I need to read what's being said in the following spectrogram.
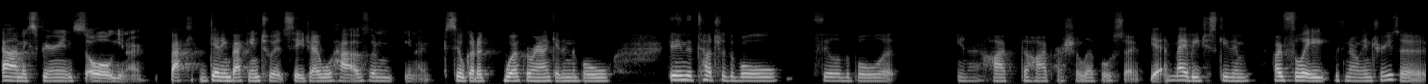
um experience or you know back getting back into it CJ will have, and you know still got to work around getting the ball, getting the touch of the ball, feel of the ball at you know high the high pressure level. So yeah, maybe just give him hopefully with no injuries uh,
